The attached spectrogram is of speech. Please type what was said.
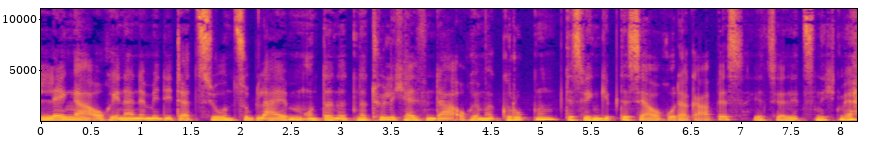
länger auch in einer Meditation zu bleiben. Und dann natürlich helfen da auch immer Gruppen. Deswegen gibt es ja auch oder gab es jetzt ja jetzt nicht mehr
